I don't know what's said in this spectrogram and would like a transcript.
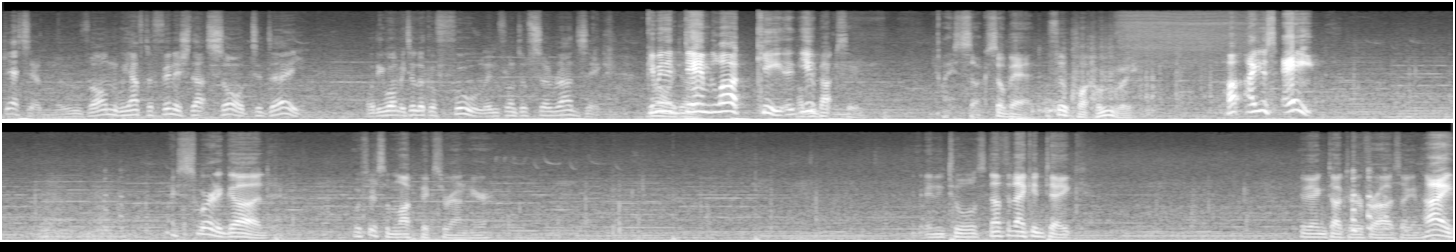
Get a move on. We have to finish that sword today. Or do you want me to look a fool in front of Sir Radzig? Give No, me the damn lock key. I'll you. be back soon. I suck so bad. I feel quite hungry. Huh? I just ate. I swear to God. Wish there's some lockpicks around here. Any tools? Nothing I can take. Maybe I can talk to her for a hot second. Hi.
